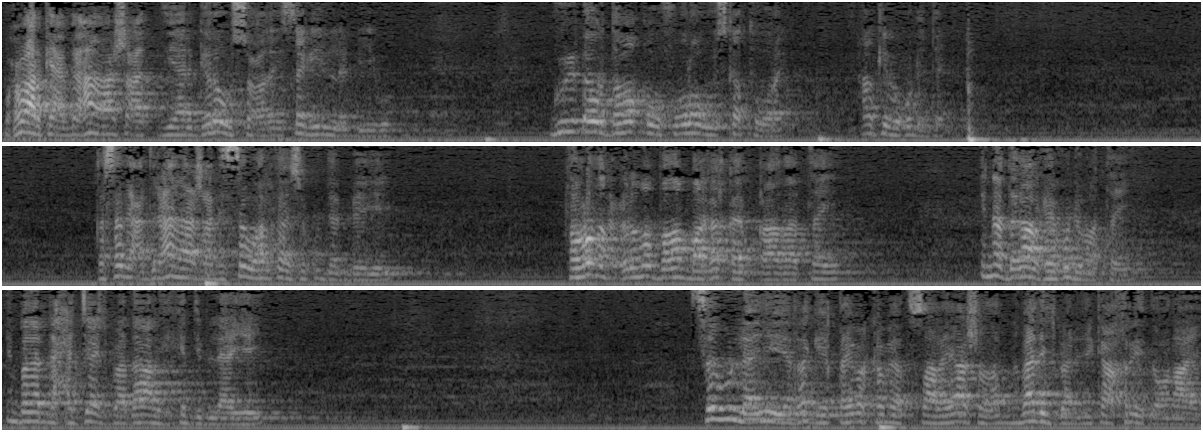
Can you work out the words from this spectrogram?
wuxuu arkay cabdiraxmaan ashcad diyaar garow socda isagii in la dhiibo. Guri dhowr dabaquu fuulo uu iska tuuray. Halkiiba ku dhintay. Qisadii cabdiraxmaan ashcad isagu halkaasu ku dambeeyey. Tawradan culimo badan baa ka qayb qaadatay. Ina dagaalkay ku dhimatay. In badanna xajaaj baa dagaalkii kadib laayey say u laayay raggii qaybo kamida tusaalayaashooda namaadij baan idinka akriyi doonaaye.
